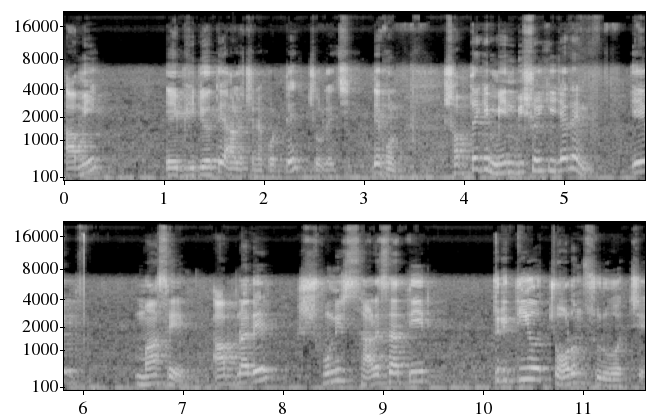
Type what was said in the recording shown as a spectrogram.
আমি এই ভিডিওতে আলোচনা করতে চলেছি। দেখুন, সবথেকে মেন বিষয় কি জানেন? এ মাসে আপনাদের শনির সাড়ে সাতির তৃতীয় চরণ শুরু হচ্ছে।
